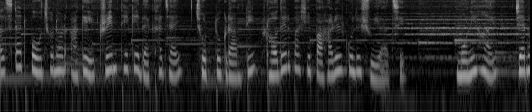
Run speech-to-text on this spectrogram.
হালস্টাড পৌঁছানোর আগে ট্রেন থেকে দেখা যায় ছোট্ট গ্রামটি হ্রদের পাশে পাহাড়ের কোলে শুয়ে আছে। মনে হয় যেন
